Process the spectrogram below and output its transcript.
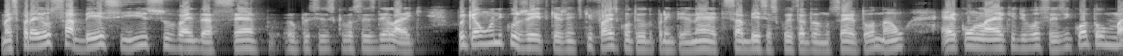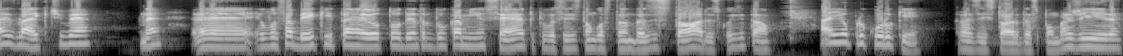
Mas para eu saber se isso vai dar certo, eu preciso que vocês dê like. Porque é o único jeito que a gente que faz conteúdo para internet, saber se as coisas estão dando certo ou não, é com o like de vocês. Enquanto mais like tiver, né? É, eu vou saber que tá, eu tô dentro do caminho certo, que vocês estão gostando das histórias, coisa e tal. Aí eu procuro o quê? Trazer história das pombagira,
